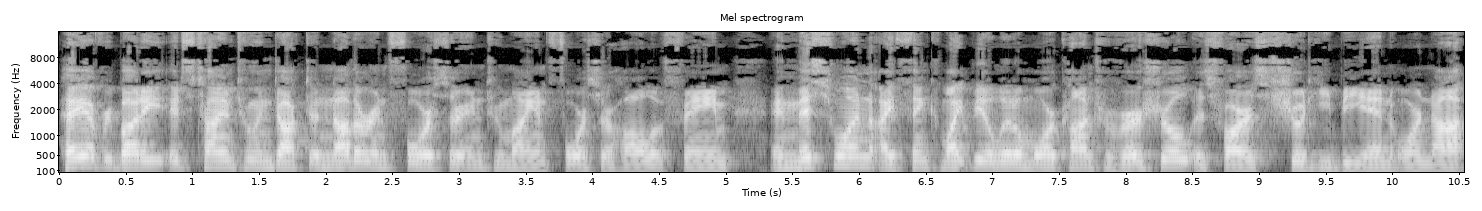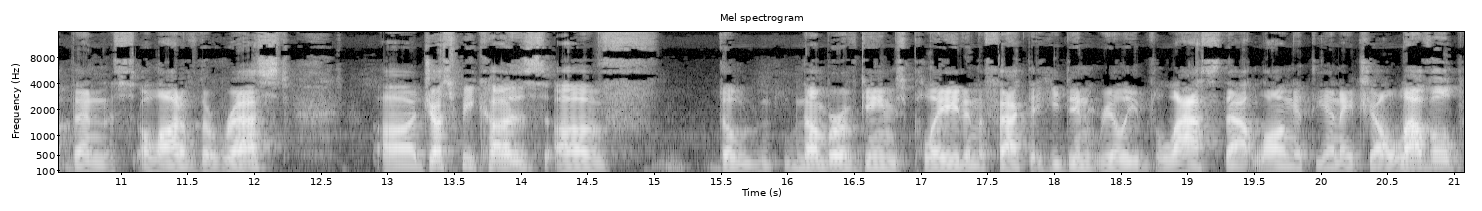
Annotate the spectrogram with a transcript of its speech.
Hey everybody, it's time to induct another enforcer into my Enforcer Hall of Fame. And this one I think might be a little more controversial as far as should he be in or not than a lot of the rest. Uh, just because of the number of games played and the fact that he didn't really last that long at the NHL level.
